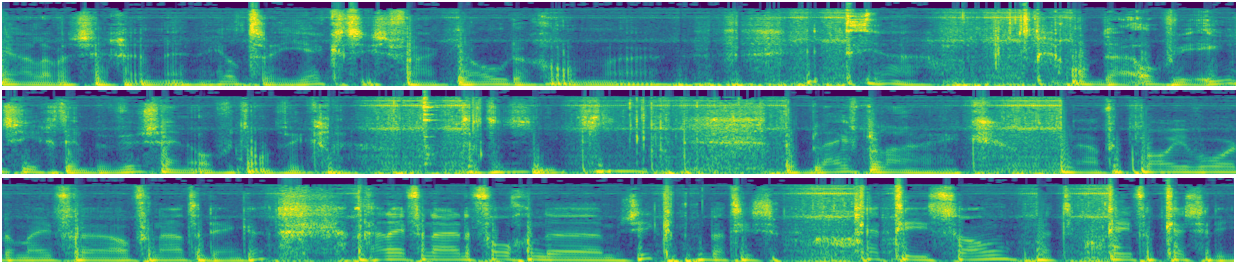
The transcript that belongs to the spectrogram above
ja, laten we zeggen, een, een heel traject is vaak nodig om, uh, ja, om daar ook weer inzicht en bewustzijn over te ontwikkelen. Dat is niet, blijft belangrijk. Nou, vind ik mooie woorden om even over na te denken. We gaan even naar de volgende muziek. Dat is Cathy Song met Eva Cassidy.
